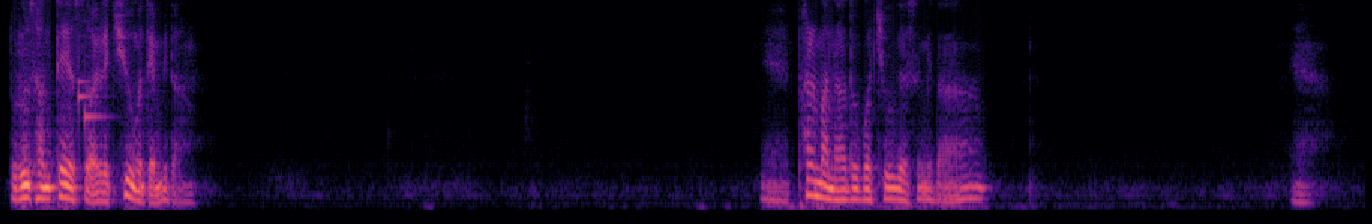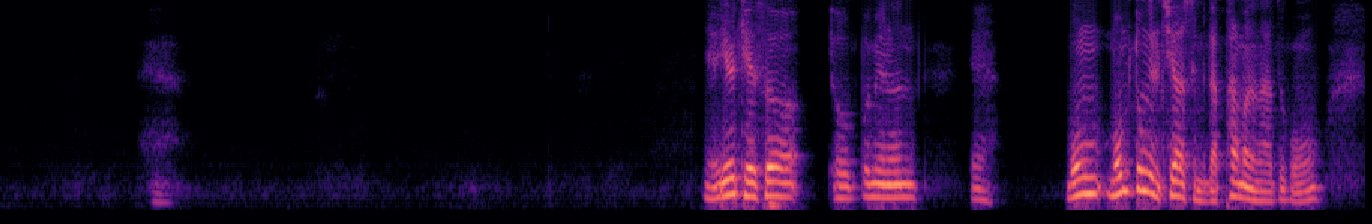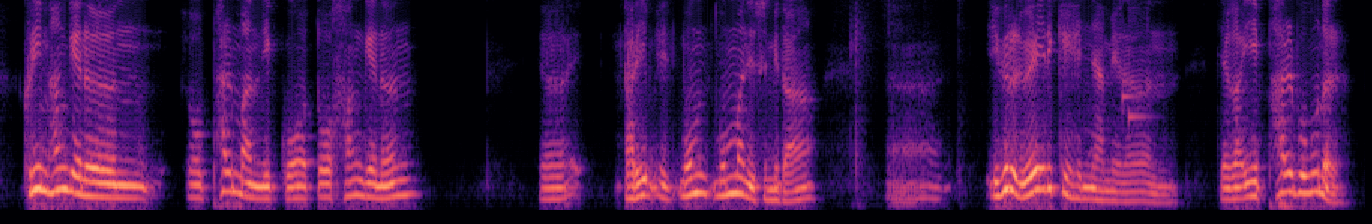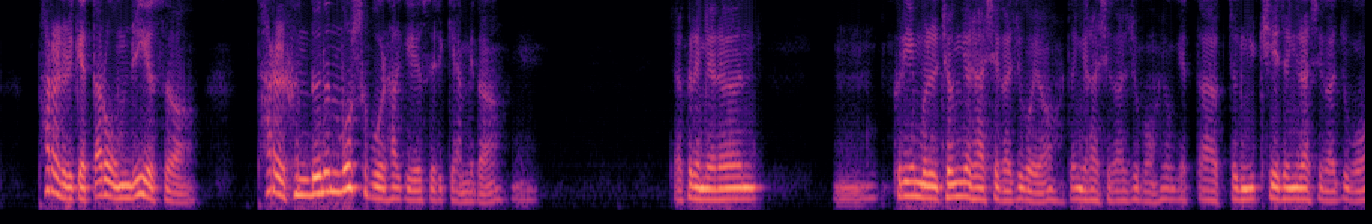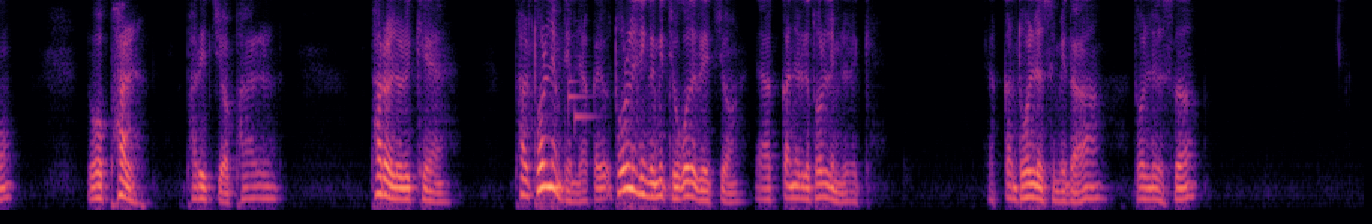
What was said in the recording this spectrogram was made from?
누른 상태에서 이렇게 지우면 됩니다. 예, 팔만 놔두고 지우겠습니다. 예, 이렇게 해서 요 보면은 예, 몸 몸뚱이를 지었습니다. 팔만 놔두고 그림 한 개는 요 팔만 있고 또 한 개는 어, 다리 몸 몸만 있습니다. 아, 이거를 왜 이렇게 했냐면은 제가 이 팔 부분을 팔을 이렇게 따로 움직여서 팔을 흔드는 모습을 하기 위해서 이렇게 합니다. 예. 자 그러면은 음, 그림을 정렬하셔 가지고요. 정렬하셔 가지고, 여기에 딱 정, 위치에 정렬하셔 가지고, 요 팔, 팔 있죠, 팔. 팔을 이렇게, 팔 돌리면 됩니다. 약간 돌리는 거 밑에 요거도 그랬죠. 약간 이렇게 돌리면 이렇게. 약간 돌렸습니다. 돌려서,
